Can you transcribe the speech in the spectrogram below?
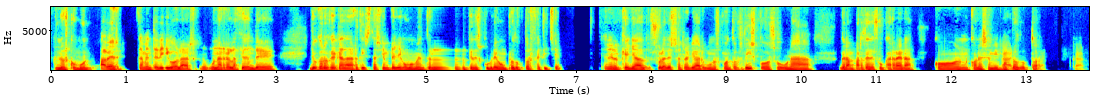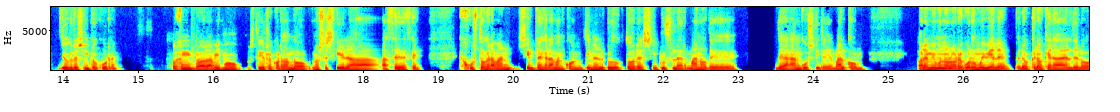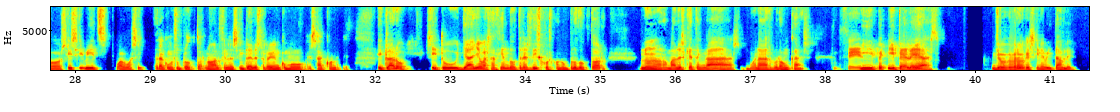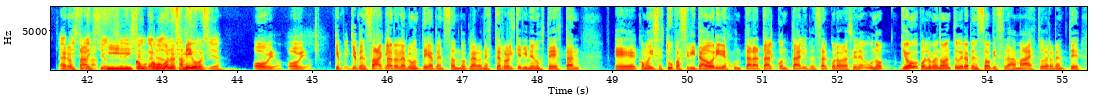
no es común. A ver, también te digo, las- una relación de... Yo creo que cada artista siempre llega un momento en el que descubre un productor fetiche, en el que ya suele desarrollar unos cuantos discos o una gran parte de su carrera con, con ese mismo Claro. productor. Claro. Yo creo que siempre ocurre. Por ejemplo, ahora mismo estoy recordando, no sé si era CDC, que justo graban, siempre graban con, tienen el productor, es incluso el hermano de, de Angus y de Malcolm. Ahora mismo no lo recuerdo muy bien, ¿eh? pero creo que era el de los Easy Beats o algo así. Era como su productor, ¿no? Al final siempre desarrollan como esa... con- Y claro, si tú ya llevas haciendo tres discos con un productor, lo normal es que tengas buenas broncas Sí, y, sí. pe- y peleas. Yo creo que es inevitable. Claro, y selección, Y selección como- como buenos amigos. Obvio, obvio. Yo, yo pensaba, claro, la pregunta iba pensando, claro, en este rol que tienen ustedes tan, eh, como dices tú, facilitador y de juntar a tal con tal y pensar colaboraciones. Uno, yo por lo menos antes hubiera pensado que se da más esto de repente,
